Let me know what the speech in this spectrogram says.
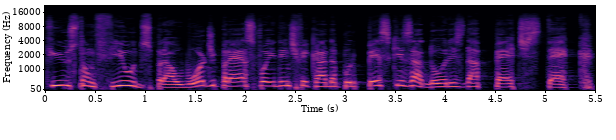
Custom Fields para o WordPress foi identificada por pesquisadores da Patch Stack.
